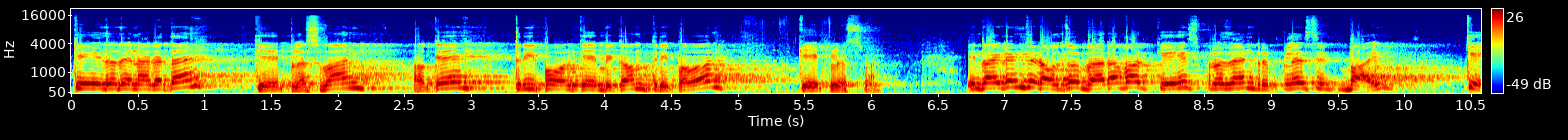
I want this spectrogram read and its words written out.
K is the कहता K 1 okay. 3 power k become 3 power k plus 1 in right hand side also wherever k is present replace it by k.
